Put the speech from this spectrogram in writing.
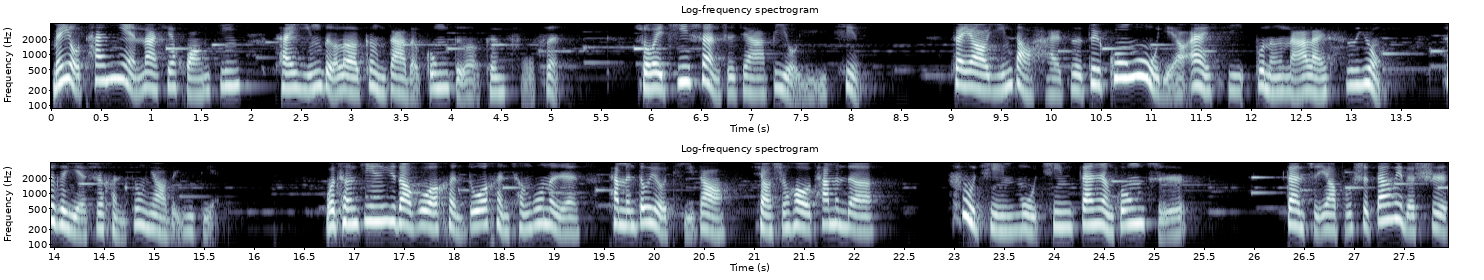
没有贪念那些黄金，才赢得了更大的功德跟福分。所谓积善之家必有余庆。再要引导孩子对公物也要爱惜，不能拿来私用，这个也是很重要的一点。我曾经遇到过很多很成功的人，他们都有提到小时候他们的父亲母亲担任公职。但只要不是单位的事，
